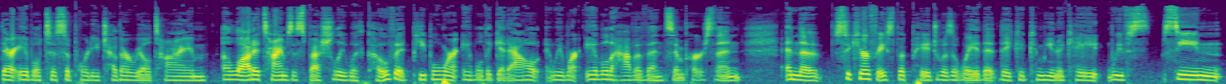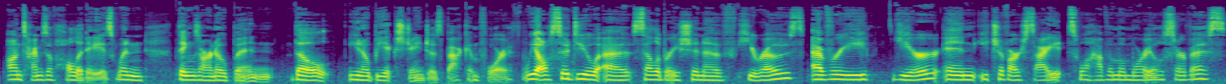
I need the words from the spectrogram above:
They're able to support each other real time. A lot of times, especially with COVID, people weren't able to get out and we weren't able to have events in person. And the secure Facebook page was a way that they could communicate. We've seen on times of holidays when things aren't open, they'll you know, be exchanges back and forth. We also do a celebration of heroes every year in each of our sites we'll have a memorial service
